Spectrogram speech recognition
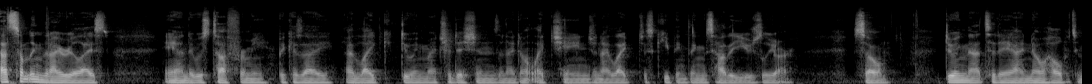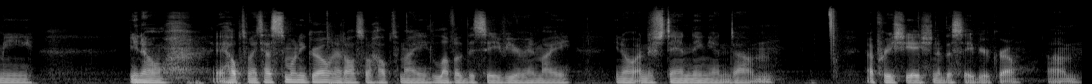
that's something that I realized and it was tough for me because I, I like doing my traditions and I don't like change and I like just keeping things how they usually are. So doing that today I know helped me, you know, it helped my testimony grow and it also helped my love of the Savior and my, you know, understanding and um, appreciation of the Savior grow. Um,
